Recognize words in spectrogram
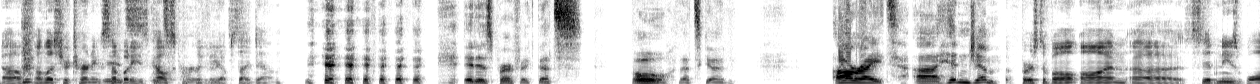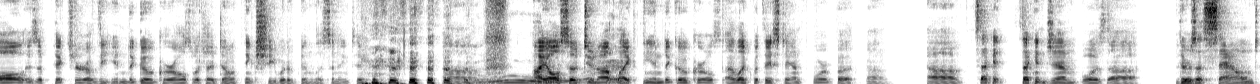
um, unless you're turning somebody's it's house completely perfect. upside down. it is perfect. That's oh, that's good. All right, uh, hidden gem. First of all, on uh, Sidney's wall is a picture of the Indigo Girls, which I don't think she would have been listening to. Um, I also Ooh, do not like the Indigo Girls. I like what they stand for, but um, uh, second second gem was uh, there's a sound.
